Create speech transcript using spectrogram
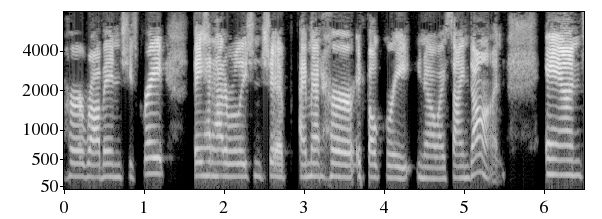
her robin. She's great. They had had a relationship. I met her. It felt great you know i signed on. And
